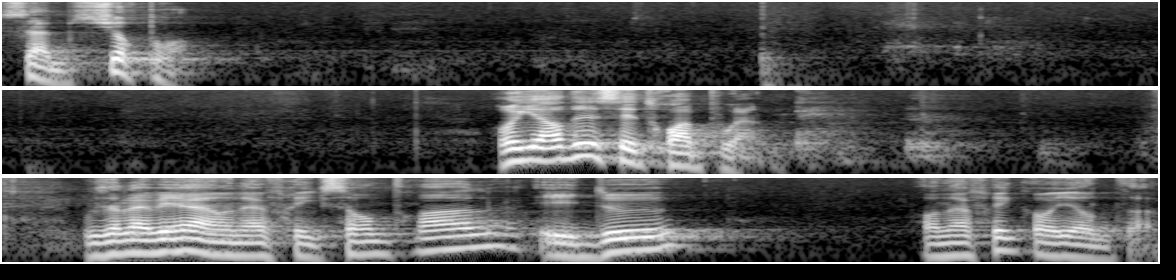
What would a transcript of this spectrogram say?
ça me surprend. Regardez ces trois points. Vous en avez un en Afrique centrale et deux en Afrique orientale.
